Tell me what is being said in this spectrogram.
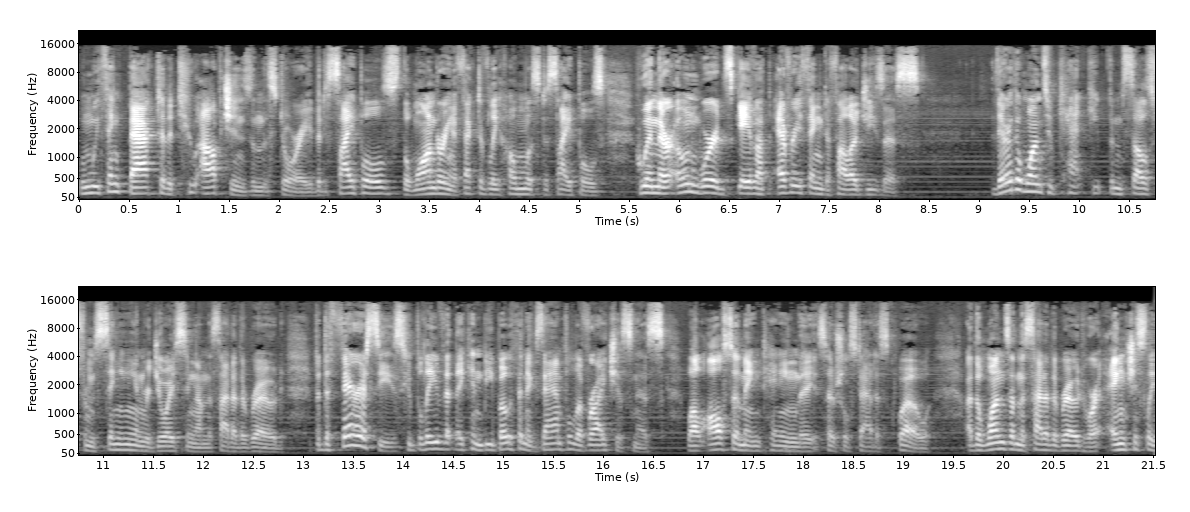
when we think back to the two options in the story the disciples, the wandering, effectively homeless disciples, who in their own words gave up everything to follow Jesus, they're the ones who can't keep themselves from singing and rejoicing on the side of the road. But the Pharisees, who believe that they can be both an example of righteousness while also maintaining the social status quo, are the ones on the side of the road who are anxiously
